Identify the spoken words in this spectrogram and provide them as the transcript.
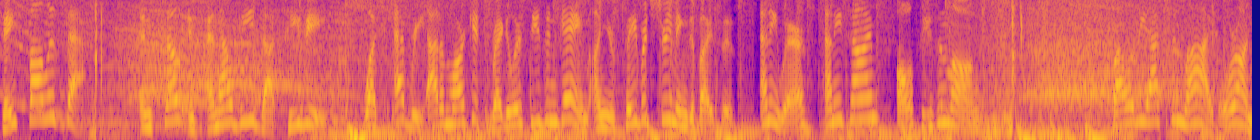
Baseball is back, and so is MLB.tv. Watch every out of market regular season game on your favorite streaming devices, anywhere, anytime, all season long. Follow the action live or on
